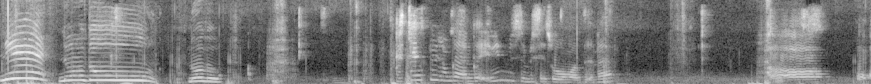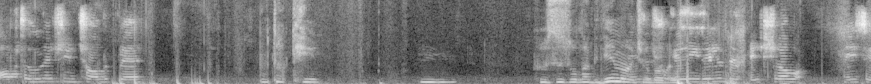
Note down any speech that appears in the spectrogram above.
Ne? Ne oldu? Ne oldu? Bir şey söyleyeyim kanka emin misin bir ses olmadığına? Aa, o aptalın hepsini çaldık be. Bu da kim? Hmm. Hırsız olabilir mi acaba Şu bu? eve gidelim de eşya Neyse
